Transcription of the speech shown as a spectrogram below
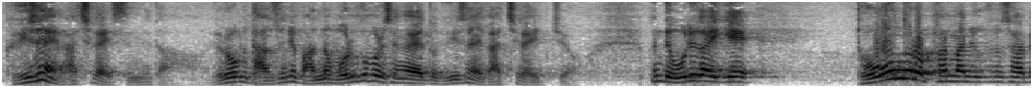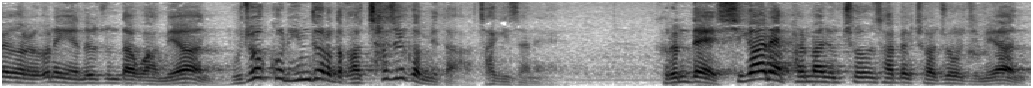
그 이상의 가치가 있습니다. 여러분 단순히 받는 월급을 생각해도 그 이상의 가치가 있죠. 근데 우리가 이게 돈으로 86,400원을 은행에 넣어준다고 하면 무조건 힘들어도 가서 찾을 겁니다. 자기 전에. 그런데 시간에 86,400초가 주어지면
